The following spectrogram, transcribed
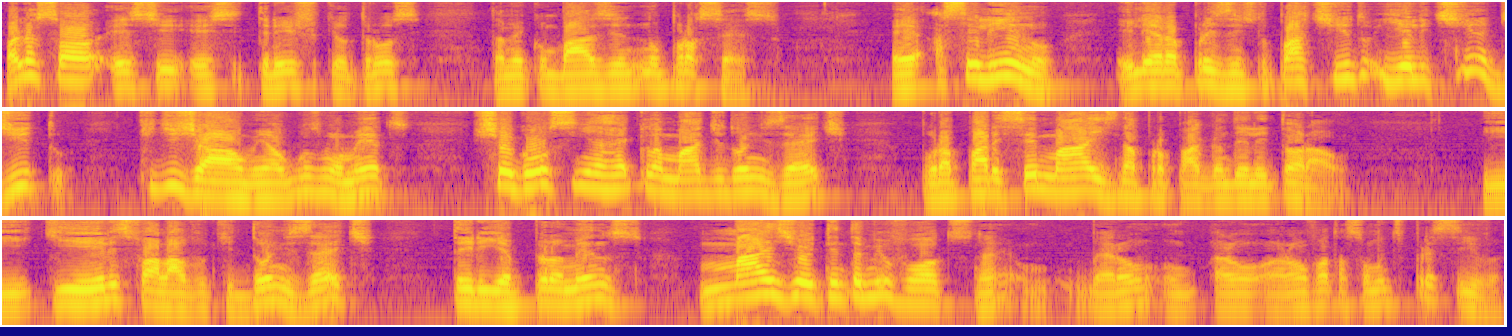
Olha só esse, esse trecho que eu trouxe, também com base no processo. É, a Celino, ele era presidente do partido e ele tinha dito que Djalma, em alguns momentos, chegou sim a reclamar de Donizete por aparecer mais na propaganda eleitoral. E que eles falavam que Donizete teria pelo menos mais de 80 mil votos, né? Era, um, era, uma votação muito expressiva.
